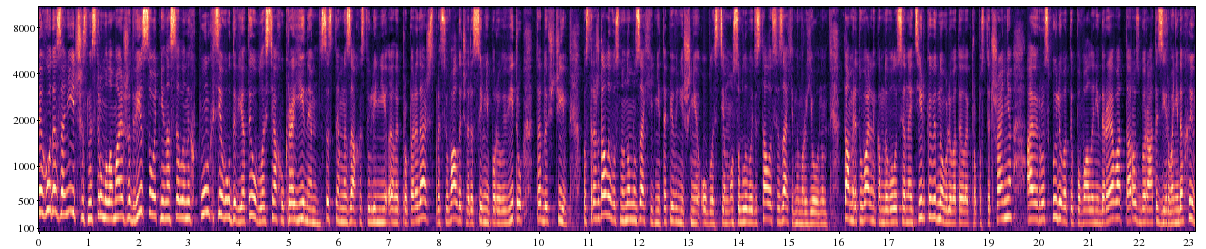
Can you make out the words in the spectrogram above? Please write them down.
Негода за ніч знеструмила майже дві сотні населених пунктів у дев'яти областях України. Системи захисту лінії електропередач спрацювали через сильні пориви вітру та дощі. Постраждали в основному західній та північній області. Особливо дісталося західному регіону. Там рятувальникам довелося не тільки відновлювати електропостачання, а й розпилювати повалені дерева та розбирати зірвані дахи.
